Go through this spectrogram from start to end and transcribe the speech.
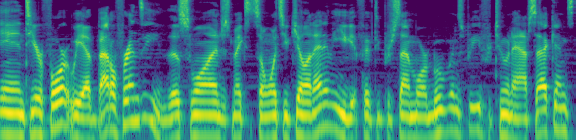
In Tier 4, we have Battle Frenzy. This one just makes it so once you kill an enemy, you get 50% more movement speed for 2.5 seconds.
